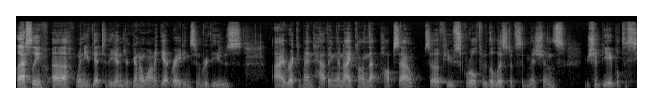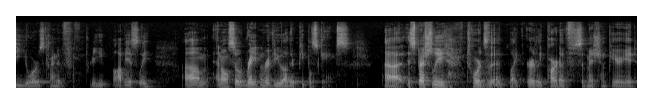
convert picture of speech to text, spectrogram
Lastly, uh, when you get to the end, you're going to want to get ratings and reviews. I recommend having an icon that pops out. So if you scroll through the list of submissions, you should be able to see yours kind of pretty obviously. Um, and also rate and review other people's games. Uh, especially towards the like early part of submission period.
